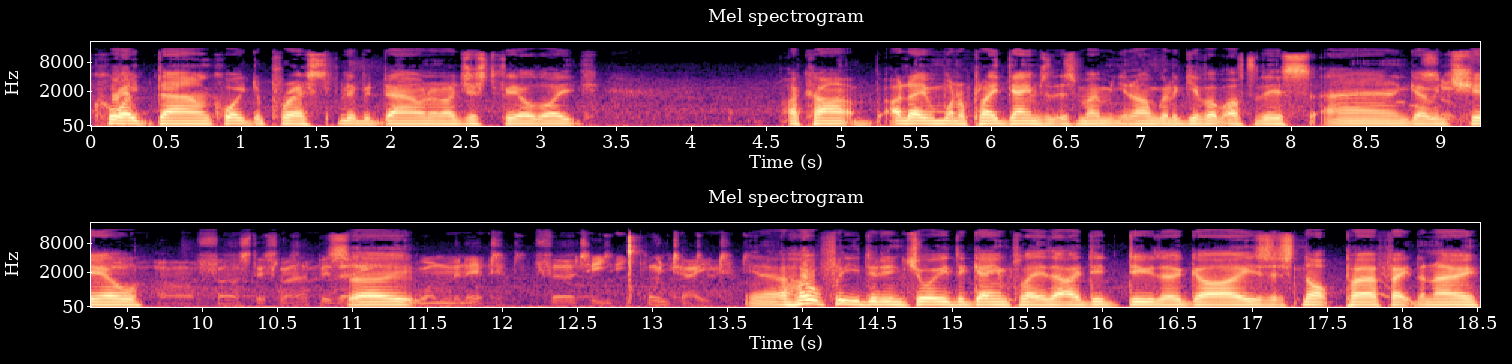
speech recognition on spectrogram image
quite down, quite depressed, a little bit down, and I just feel like I can't. I don't even want to play games at this moment. You know, I'm going to give up after this and go and chill. So- a 1 minute 30.8. You know, hopefully you did enjoy the gameplay that I did do though guys. It's not perfect I know.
